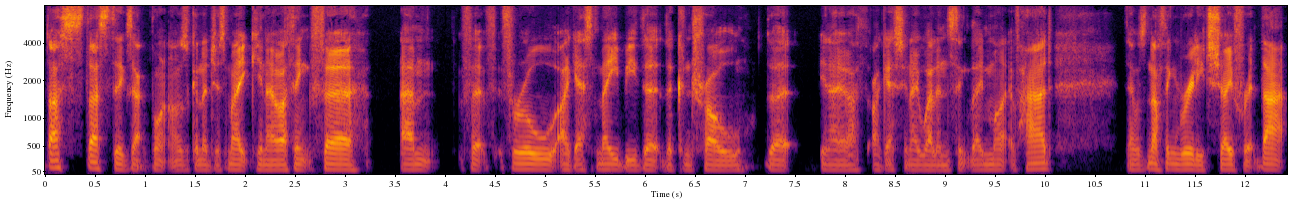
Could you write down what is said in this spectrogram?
That's that's the exact point I was going to just make. You know, I think for um for for all, I guess maybe the the control that you know, I, I guess you know, Wellens think they might have had. There was nothing really to show for it. That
